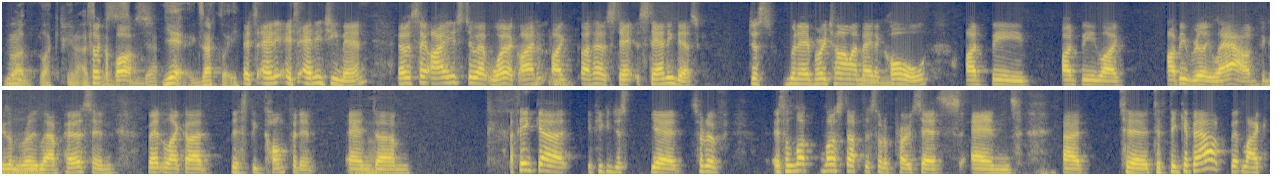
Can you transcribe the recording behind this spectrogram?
Right, like you know, Hmm. like a boss. Yeah, exactly. it's it's energy, man. I would say I used to at work. I I I'd have a sta- standing desk. Just when every time I Mm. made a call, I'd be I'd be like I'd be really loud because I'm a Mm. really loud person, but like I'd just be confident. And Uh-huh. um, I think uh, if you can just yeah, sort of, it's a lot lot of stuff to sort of process and uh, to to think about. But like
